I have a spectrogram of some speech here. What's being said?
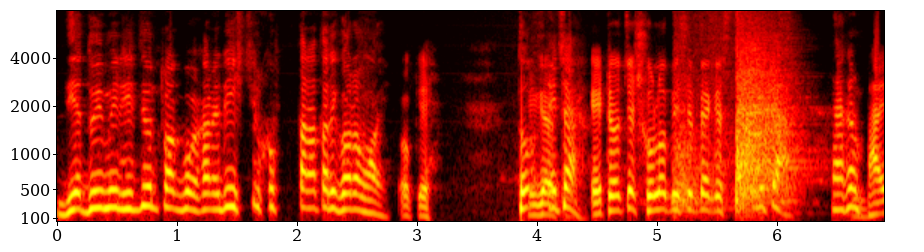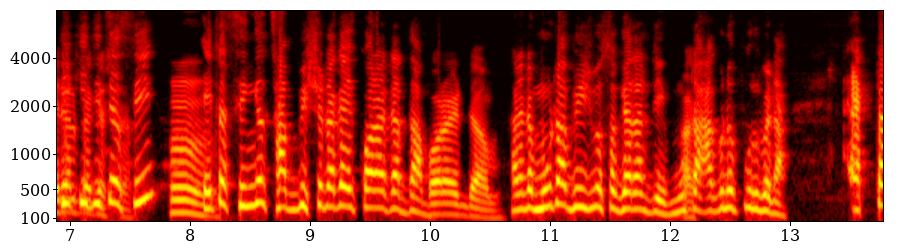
দিয়ে দুই মিনিট দিবেন টকবকা কারণ এটা স্টিল খুব তাড়াতাড়ি গরম হয়। ওকে। তো এটা এটা হচ্ছে 16 পিসের প্যাকেজ এটা এখন Viral কি। দিতেছি? এটা সিঙ্গেল ছাব্বিশশো টাকা এই কড়াইটার দাম। কড়াইয়ের দাম। কারণ এটা মোটা বিশ বছর গ্যারান্টি মোটা আচ্ছা। আগুনে পুড়বে না। একটা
